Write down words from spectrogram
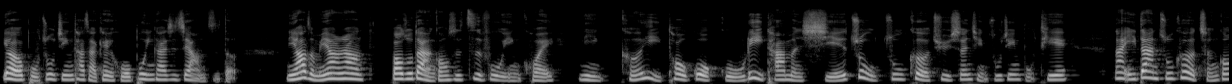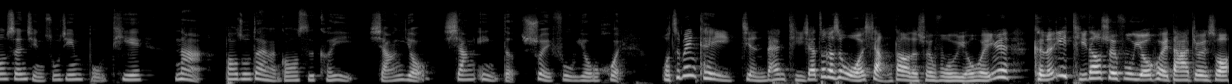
要有补助金，他才可以活，不应该是这样子的。你要怎么样让包租代管公司自负盈亏？你可以透过鼓励他们协助租客去申请租金补贴。那一旦租客成功申请租金补贴，那包租代管公司可以享有相应的税负优惠。我这边可以简单提一下，这个是我想到的税负优惠，因为可能一提到税负优惠，大家就会说：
